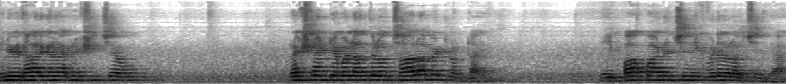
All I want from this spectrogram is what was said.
ఎన్ని విధాలుగా నాకు రక్షించావు? రక్షణ అంటే మళ్ళీ అందులో చాలా మెట్లు ఉంటాయి. నీ పాపా నుంచి నీకు విడుదల వచ్చిందా?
